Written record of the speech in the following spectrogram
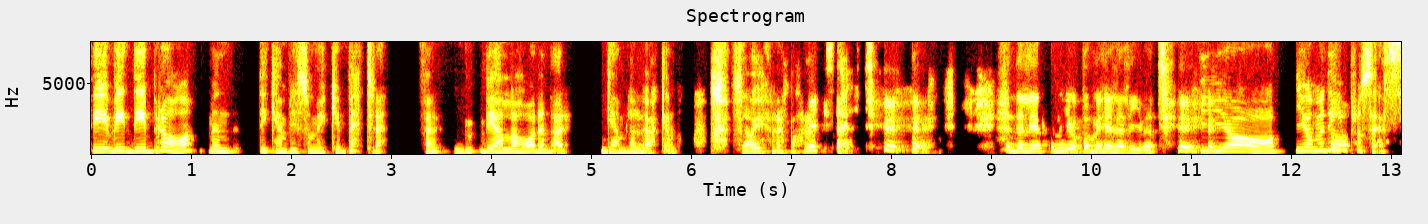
det, det är bra, men det kan bli så mycket bättre. För mm. vi alla har den där gamla mm. löken. Så ja, är det bara. Exakt. Den där löken att jobba med hela livet. ja, jo, men det är en process.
